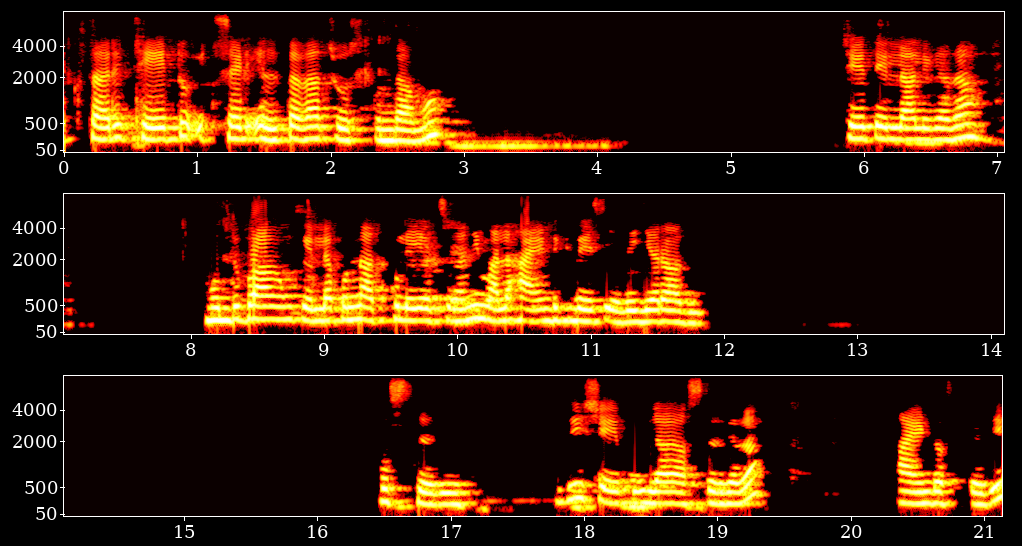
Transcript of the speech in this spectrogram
ఒకసారి చేతు ఇటు సైడ్ వెళ్తుందా చూసుకుందాము. చేతి వెళ్ళాలి కదా. ముందు భాగంకి వెళ్ళకుండా అతుకులు వేయచ్చు కానీ మళ్ళీ హ్యాండ్కి వేసి వెయ్యరాదు వస్తుంది. ఇది షేప్ ఇలా వస్తుంది కదా. హ్యాండ్ వస్తుంది.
